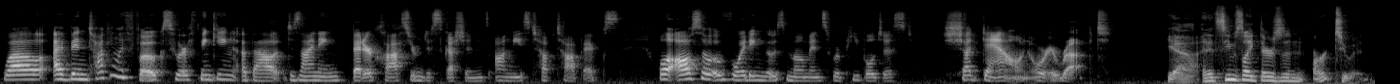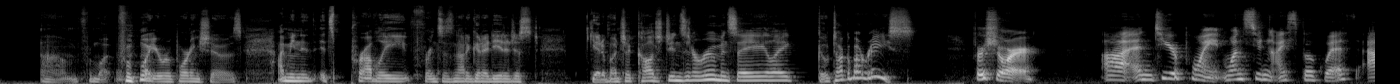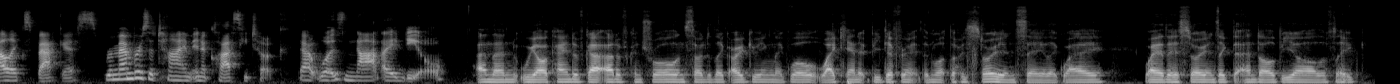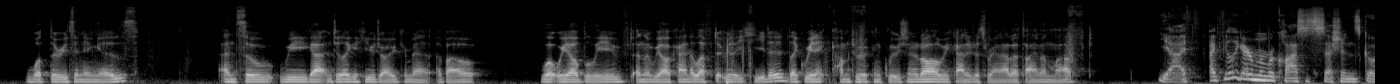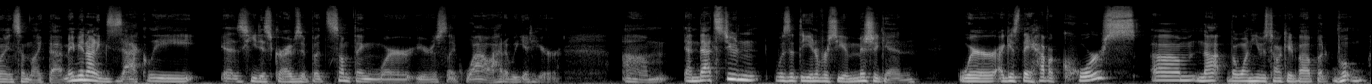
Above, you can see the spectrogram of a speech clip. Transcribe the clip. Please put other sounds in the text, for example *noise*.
Well, I've been talking with folks who are thinking about designing better classroom discussions on these tough topics while also avoiding those moments where people just shut down or erupt. Yeah, and it seems like there's an art to it. Um, from what *laughs* from what your reporting shows, I mean, it, it's probably, for instance, not a good idea to just get a bunch of college students in a room and say, like, go talk about race. For sure. Uh, and to your point, one student I spoke with, Alex Backus, remembers a time in a class he took that was not ideal. And then we all kind of got out of control and started like arguing, like, well, why can't it be different than what the historians say? Like, why, why are the historians like the end all be all of like what the reasoning is? And so we got into like a huge argument about what we all believed, and then we all kind of left it really heated. Like, we didn't come to a conclusion at all. We kind of just ran out of time and left. Yeah, I, I feel like I remember class sessions going something like that. Maybe not exactly as he describes it, but something where you're just like, wow, how did we get here? Um, and that student was at the University of Michigan, where I guess they have a course, um, not the one he was talking about, but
